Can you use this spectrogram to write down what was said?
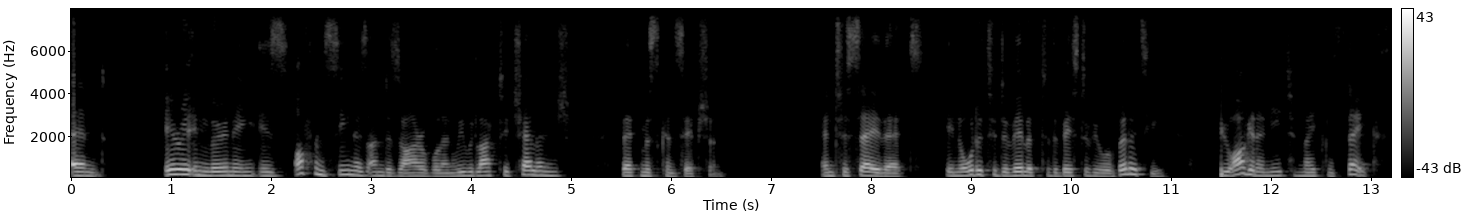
And error in learning is often seen as undesirable, and we would like to challenge that misconception and to say that in order to develop to the best of your ability, you are going to need to make mistakes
